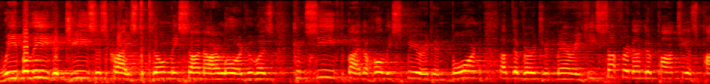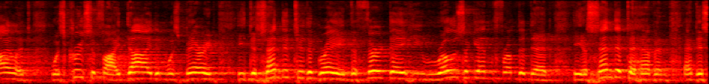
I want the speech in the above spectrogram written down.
We believe in Jesus Christ, his only Son, our Lord, who was conceived by the Holy Spirit and born of the Virgin Mary. He suffered under Pontius Pilate, was crucified, died, and was buried. He descended to the grave. The third day he rose again from the dead. He ascended to heaven and is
